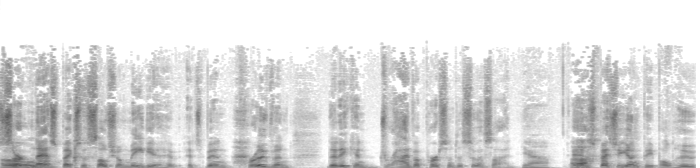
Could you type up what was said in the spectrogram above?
oh. certain aspects of social media have, it's been proven that it can drive a person to suicide. Yeah. And Ugh. especially young people who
